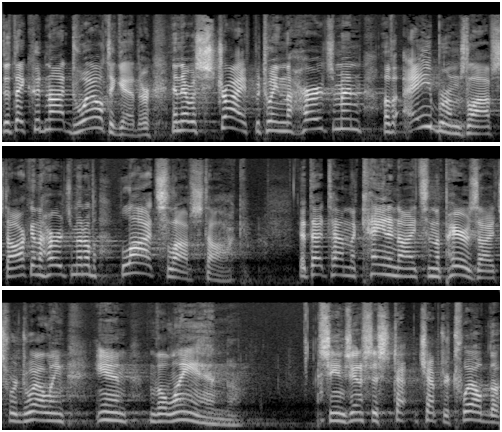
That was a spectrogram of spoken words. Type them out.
that they could not dwell together. And there was strife between the herdsmen of Abram's livestock and the herdsmen of Lot's livestock. At that time, the Canaanites and the Perizzites were dwelling in the land. See, in Genesis chapter 12, the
